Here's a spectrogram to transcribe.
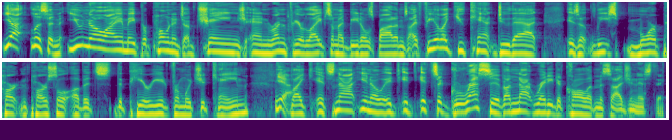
Yeah, listen, you know I am a proponent of change and run for your life on my Beatles bottoms. I feel like you can't do that is at least more part and parcel of its the period from which it came. Yeah. Like it's not, you know, it, it it's aggressive. I'm not ready to call it misogynistic.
